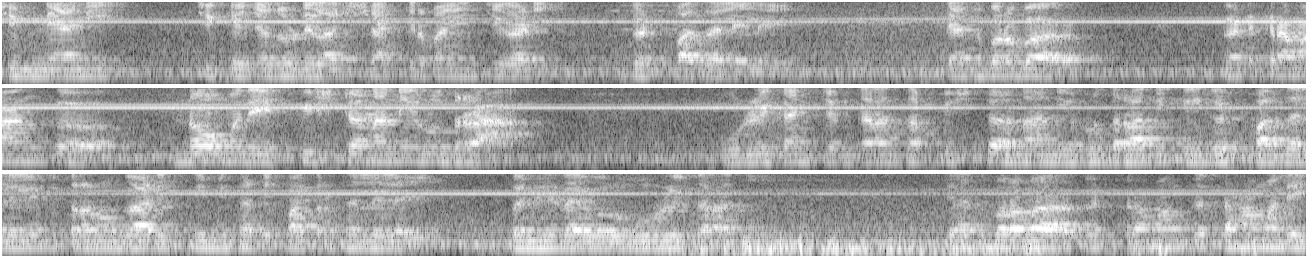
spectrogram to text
चिमण्या आणि चिक्याच्या जोडीला शाकीरबाई यांची गाडी गटपास झालेली आहे. त्याचबरोबर गट क्रमांक नऊमध्ये पिष्टन आणि रुद्रा. उरळी कांचनकरांचा पिष्टन आणि रुद्रा देखील गटपास झालेले मित्रांनो. गाडी सेमीसाठी पात्र ठरलेले आहे. सनी ड्रायव्हर उरळीकरांनी त्याचबरोबर गट क्रमांक दहामध्ये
